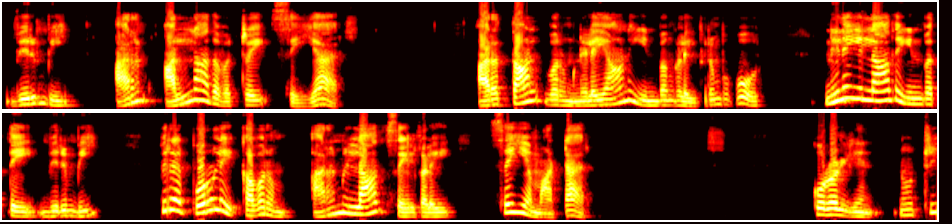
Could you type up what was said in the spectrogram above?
விரும்பி அறம் அல்லாதவற்றை செய்யார். அறத்தால் வரும் நிலையான இன்பங்களை விரும்புவோர் நிலையில்லாத இன்பத்தை விரும்பி பிறர் பொருளை கவரும் அறமில்லாத செயல்களை செய்ய மாட்டார். குரல் எண் நூற்றி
